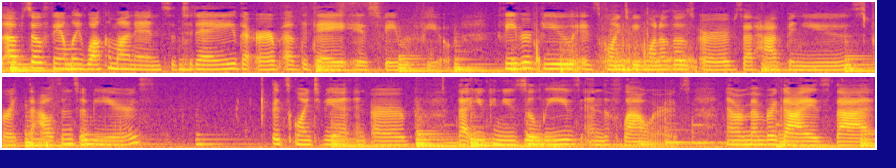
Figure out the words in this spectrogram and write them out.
up, so family? Welcome on in. So today, the herb of the day is feverfew. Feverfew is going to be one of those herbs that have been used for thousands of years. It's going to be a, an herb that you can use the leaves and the flowers. Now, remember, guys, that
